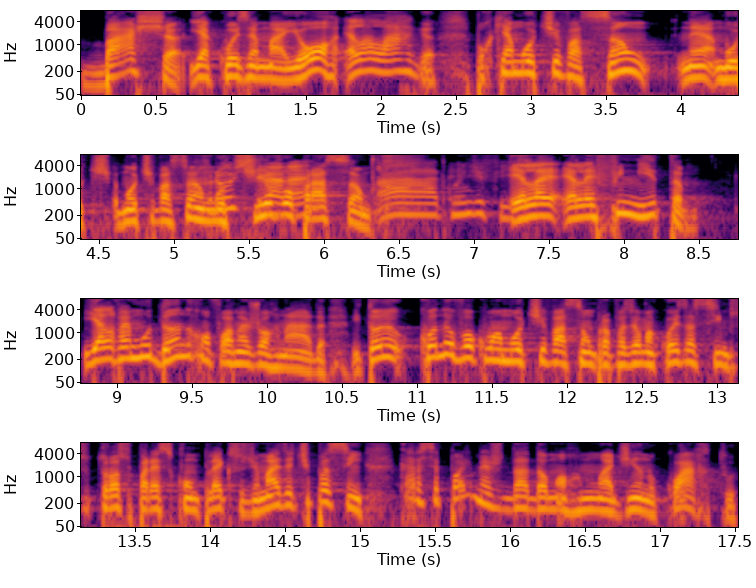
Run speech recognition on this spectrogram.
baixa e a coisa é maior, ela larga. Porque a motivação, né? moti- motivação é um Frustra, motivo né? para ação Ah, muito difícil. ela, é- ela é finita. E ela vai mudando conforme a jornada. Então, eu- quando eu vou com uma motivação pra fazer uma coisa simples, o troço parece complexo demais, é tipo assim, cara, você pode me ajudar a dar uma arrumadinha no quarto?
